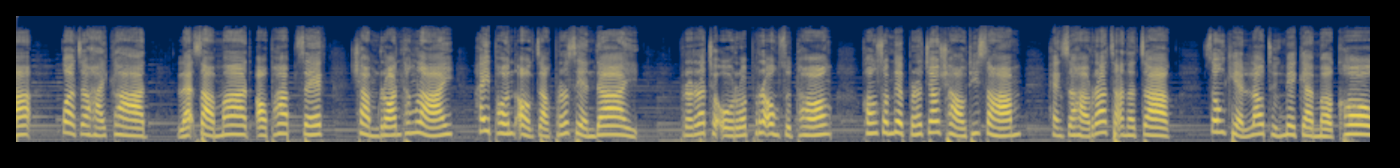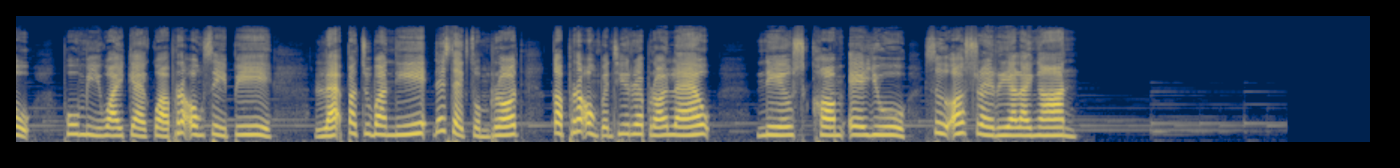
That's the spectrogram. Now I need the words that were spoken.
กว่าจะหายขาด และสามารถเอาภาพเซ็กฉ่ำร้อนทั้งหลาย ให้พ้นออกจากพระเศียรได้ พระราชโอรสพระองค์สุดท้อง ของสมเด็จพระเจ้าชาวที่3แห่งสหราชอาณาจักร ทรงเขียนเล่าถึงเมแกนมาร์เคิล ผู้มีวัยแก่กว่าพระองค์4ปี และปัจจุบันนี้ได้เสกสมรสกับพระองค์เป็นที่เรียบร้อยแล้ว News.com.au สื่อออสเตรเลียรายงาน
